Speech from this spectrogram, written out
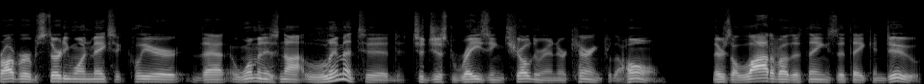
Proverbs 31 makes it clear that a woman is not limited to just raising children or caring for the home. There's a lot of other things that they can do.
